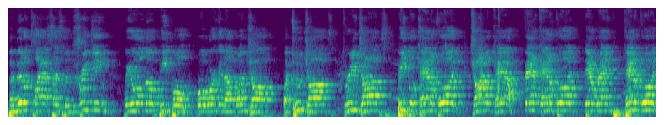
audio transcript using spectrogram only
the middle class has been shrinking. We all know people who are working on one job, but two jobs, three jobs. People can't afford child care, can't afford their rent, can't afford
